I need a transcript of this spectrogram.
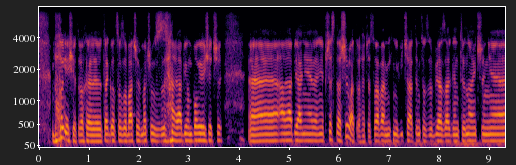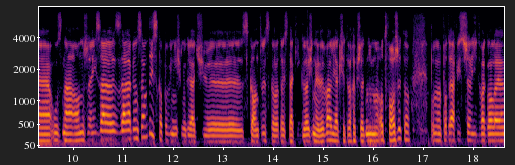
Boję się trochę tego, co zobaczę w meczu z Arabią. Boję się, czy e, Arabia nie, nie przestraszyła trochę Czesława Michniewicza tym, co zrobiła z Argentyną i czy nie uzna on, że i za, z Arabią Saudyjską powinniśmy grać e, z kontry, skoro to jest taki groźny rywal. Jak się trochę przed nim otworzy, to po- potrafi strzelić dwa gole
